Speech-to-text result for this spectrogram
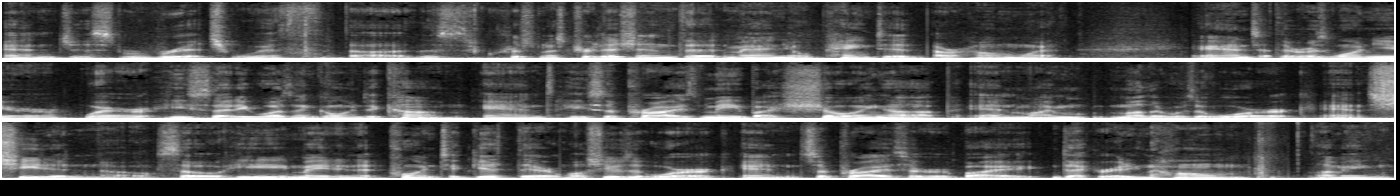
and just rich with uh, this Christmas tradition that Manuel painted our home with. And there was one year where he said he wasn't going to come. And he surprised me by showing up, and my mother was at work, and she didn't know. So he made it a point to get there while she was at work and surprise her by decorating the home. I mean,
